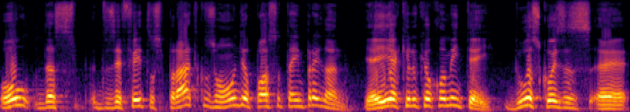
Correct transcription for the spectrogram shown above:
ou das, dos efeitos práticos onde eu posso estar empregando. E aí aquilo que eu comentei, duas coisas é,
